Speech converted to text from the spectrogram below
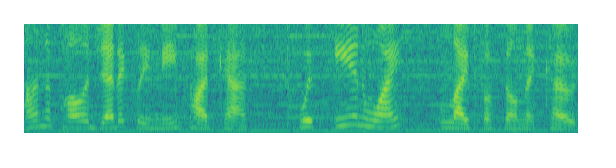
Unapologetically Me podcast with Ian White, Life Fulfillment Coach.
